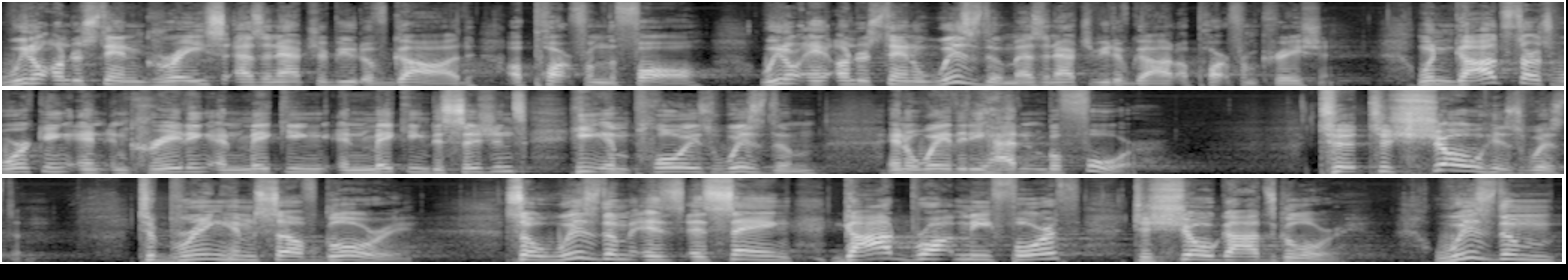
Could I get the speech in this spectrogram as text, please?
we don't understand grace as an attribute of God apart from the fall, we don't understand wisdom as an attribute of God apart from creation. When God starts working and, and creating and making and making decisions, he employs wisdom in a way that he hadn't before to, to show his wisdom, to bring himself glory. So, wisdom is, is saying, God brought me forth to show God's glory. Wisdom,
